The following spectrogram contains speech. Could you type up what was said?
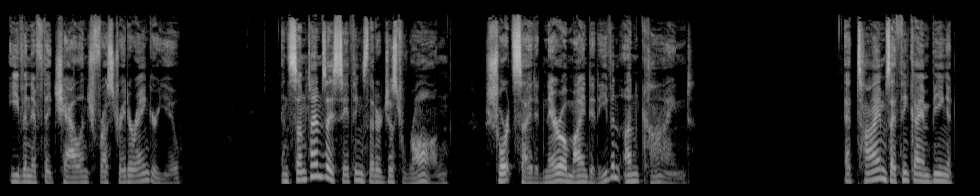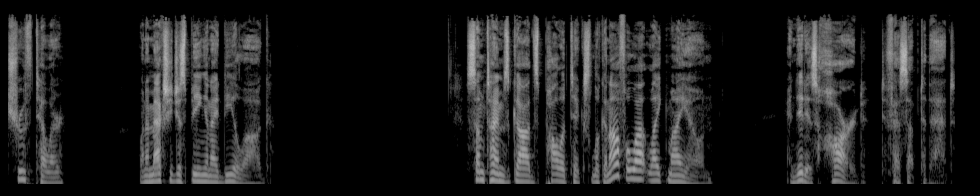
even if they challenge, frustrate, or anger you. And sometimes I say things that are just wrong, short sighted, narrow minded, even unkind. At times, I think I am being a truth teller when I'm actually just being an ideologue. Sometimes God's politics look an awful lot like my own, and it is hard to fess up to that.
